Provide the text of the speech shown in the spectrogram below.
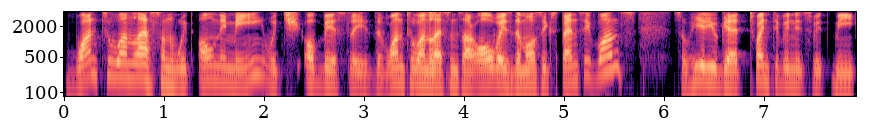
one to one lesson with only me, which obviously the one to one lessons are always the most expensive ones. So here you get 20 minutes with me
